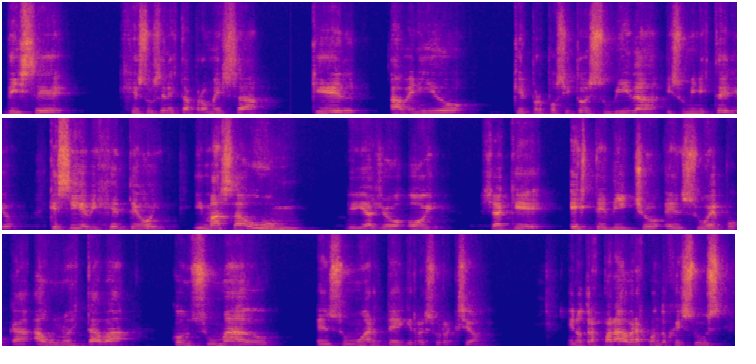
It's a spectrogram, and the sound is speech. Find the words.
Dice Jesús en esta promesa que Él ha venido, que el propósito de su vida y su ministerio, que sigue vigente hoy, y más aún, diría yo, hoy, ya que este dicho en su época aún no estaba consumado en su muerte y resurrección. En otras palabras, cuando Jesús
